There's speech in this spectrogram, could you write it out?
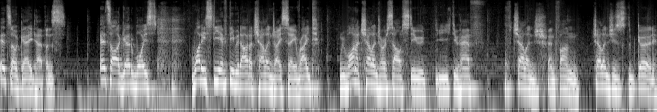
it's okay, it happens. It's all good, boys. What is TFT without a challenge, I say, right? We want to challenge ourselves to, to have challenge and fun. Challenge is good.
